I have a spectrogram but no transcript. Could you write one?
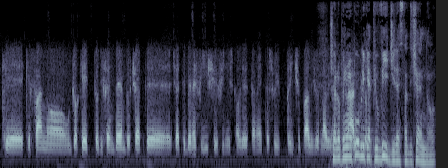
che, che fanno un giochetto difendendo certe, certi benefici finiscono direttamente sui principali giornali. Cioè l'opinione pubblica è più vigile, sta dicendo?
